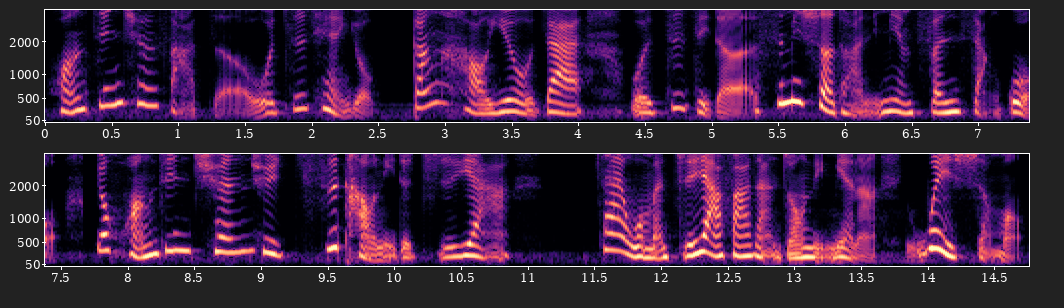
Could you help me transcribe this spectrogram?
黄金圈法则，我之前有。刚好也有在我自己的私密社团里面分享过，用黄金圈去思考你的职涯，在我们职涯发展中里面啊，为什么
